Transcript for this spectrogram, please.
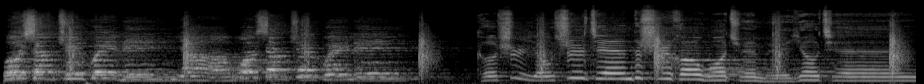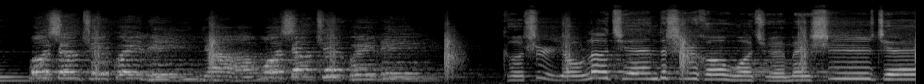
我想去桂林呀，我想去桂林。可是有时间的时候，我却没有钱。我想去桂林呀，我想去桂林。可是有了钱的时候，我却没时间。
